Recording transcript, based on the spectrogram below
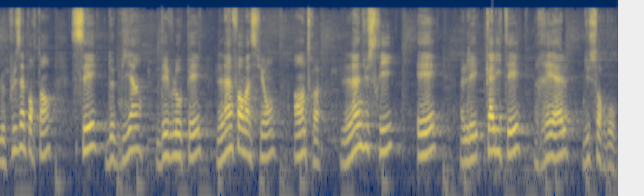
le plus important, c'est de bien développer l'information entre l'industrie et les qualités réelles du sorgho.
